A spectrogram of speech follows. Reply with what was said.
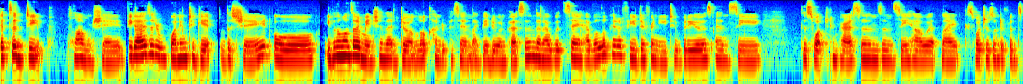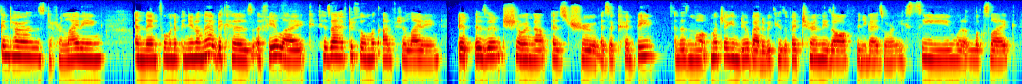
It's a deep plum shade. If you guys are wanting to get the shade or even the ones that I mentioned that don't look 100% like they do in person, then I would say have a look at a few different YouTube videos and see the swatch comparisons and see how it like swatches on different skin tones, different lighting, and then form an opinion on that because I feel like because I have to film with artificial lighting, it isn't showing up as true as it could be and there's not much I can do about it because if I turn these off then you guys won't really see what it looks like.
